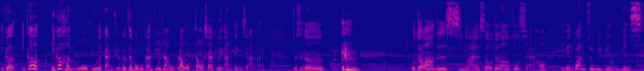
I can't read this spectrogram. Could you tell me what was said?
一个一个一个很模糊的感觉，可是这模糊感觉让我让我让我现在可以安定下来。就是呢，我昨天晚上就是醒来的时候，我昨天晚上坐起来，然后一边关注一边一边写，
